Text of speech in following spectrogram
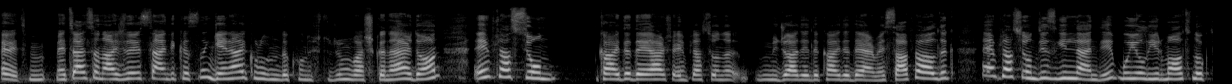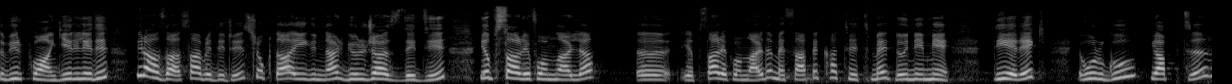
Evet, Metal Sanayicileri Sendikası'nın genel kurulunda konuştu Cumhurbaşkanı Erdoğan. Enflasyon kayda değer, enflasyona mücadelede kayda değer mesafe aldık. Enflasyon dizginlendi. Bu yıl 26.1 puan geriledi. Biraz daha sabredeceğiz. Çok daha iyi günler göreceğiz dedi. Yapısal reformlarla e, yapısal reformlarda mesafe kat etme dönemi diyerek vurgu yaptı.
